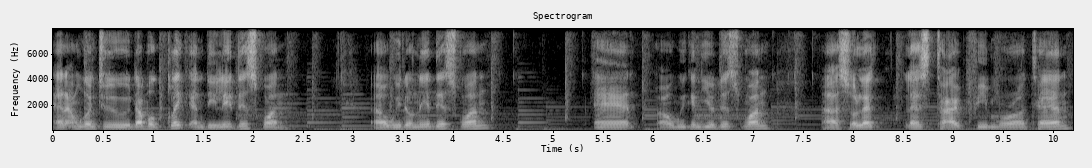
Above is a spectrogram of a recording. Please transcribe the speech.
and I'm going to double click and delete this one. Uh, we don't need this one. And uh, we can use this one uh, so let let's type Filmora 10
